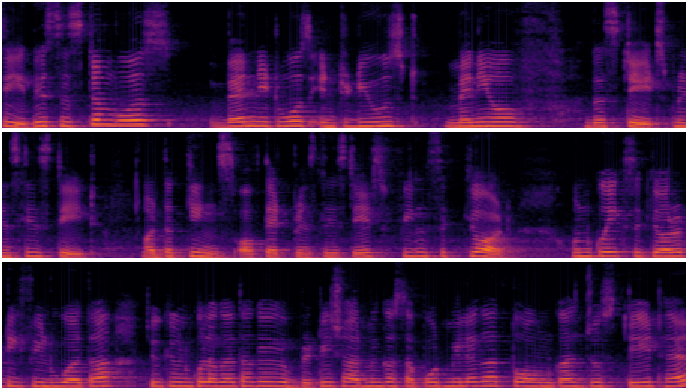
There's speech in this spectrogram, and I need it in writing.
सी दिस सिस्टम वॉज when it was introduced many of the states princely state और द किंग्स ऑफ दैट प्रिंसली स्टेट्स फील सिक्योर्ड उनको एक सिक्योरिटी फील हुआ था क्योंकि उनको लगा था कि ब्रिटिश आर्मी का सपोर्ट मिलेगा तो उनका जो स्टेट है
